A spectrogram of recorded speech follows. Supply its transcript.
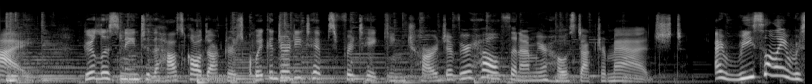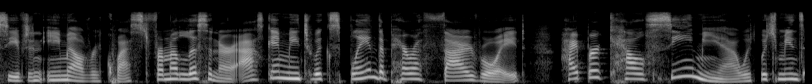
Hi, you're listening to the House Call Doctor's quick and dirty tips for taking charge of your health, and I'm your host, Dr. Majd. I recently received an email request from a listener asking me to explain the parathyroid hypercalcemia, which, which means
